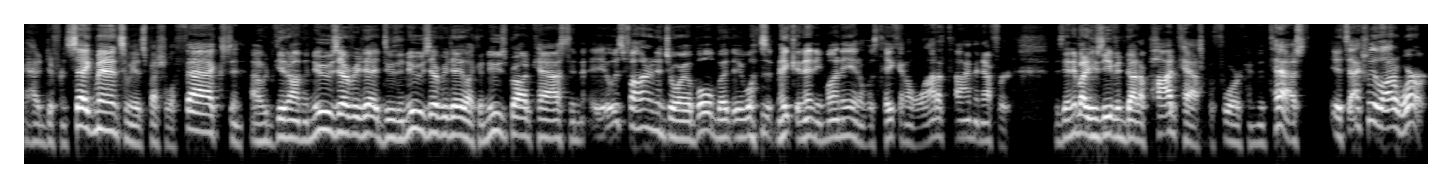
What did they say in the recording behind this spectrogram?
had different segments and we had special effects and I would get on the news every day, do the news every day like a news broadcast and it was fun and enjoyable, but it wasn't making any money and it was taking a lot of time and effort. As anybody who's even done a podcast before can attest, it's actually a lot of work.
